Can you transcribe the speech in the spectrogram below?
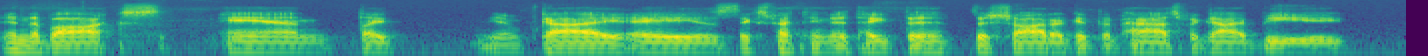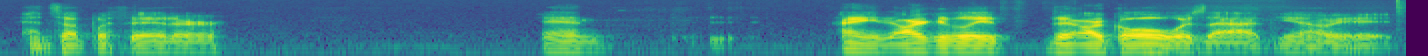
in the box, and like you know, guy A is expecting to take the, the shot or get the pass, but guy B ends up with it or and I mean, arguably, the, our goal was that you know it,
